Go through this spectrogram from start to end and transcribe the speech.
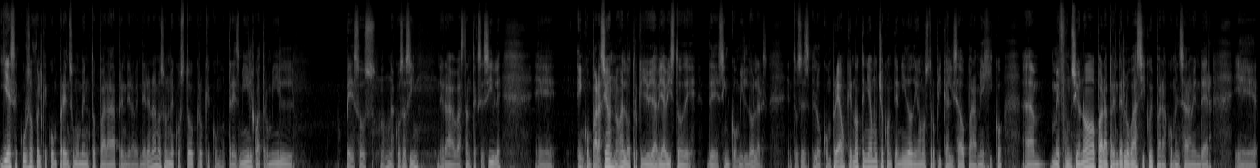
Y ese curso fue el que compré en su momento para aprender a vender en Amazon. Me costó creo que como 3 mil, 4 mil pesos, una cosa así, era bastante accesible eh, en comparación ¿no? al otro que yo ya había visto de, de 5 mil dólares. Entonces lo compré, aunque no tenía mucho contenido, digamos, tropicalizado para México. me funcionó para aprender lo básico y para comenzar a vender. Eh,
